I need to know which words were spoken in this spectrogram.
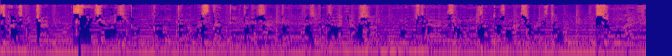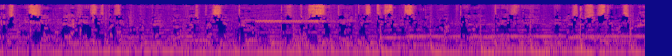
comenzó a escuchar en México con un tema bastante interesante. Después de la cápsula, me gustaría darles algunos datos más sobre esto. Son la exposición de la Agencia Espacial Europea, donde nos presentan estos satélites que están haciendo un mapeo en 3D de nuestro sistema solar.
